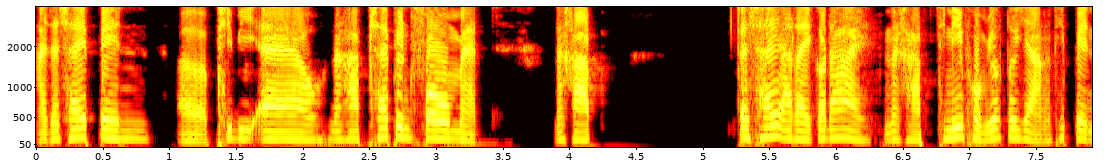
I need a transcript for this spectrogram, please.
อาจจะใช้เป็นเอ่อ PBL นะครับใช้เป็น format นะครับจะใช้อะไรก็ได้นะครับ ทีนี้ผมยกตัวอย่างที่เป็น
